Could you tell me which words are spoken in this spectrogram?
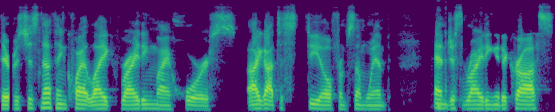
there was just nothing quite like riding my horse. I got to steal from some wimp and just riding it across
